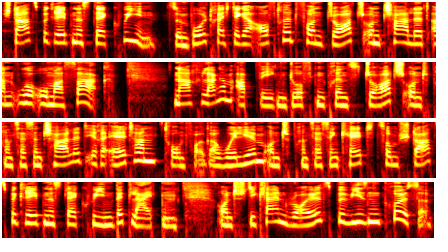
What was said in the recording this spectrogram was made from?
Staatsbegräbnis der Queen. Symbolträchtiger Auftritt von George und Charlotte an Uromas Sarg. Nach langem Abwägen durften Prinz George und Prinzessin Charlotte ihre Eltern, Thronfolger William und Prinzessin Kate, zum Staatsbegräbnis der Queen begleiten. Und die kleinen Royals bewiesen Größe.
